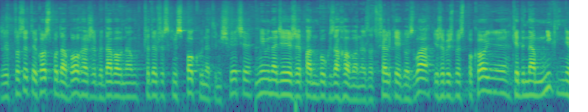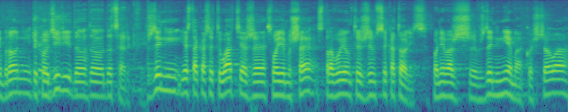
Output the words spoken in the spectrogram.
żeby prosty Gospoda Boga, żeby dawał nam przede wszystkim spokój na tym świecie. Miejmy nadzieję, że Pan Bóg zachowa nas od wszelkiego zła i żebyśmy spokojnie, kiedy nam nikt nie broni, przychodzili do, do, do cerkwi. W Żdyni jest taka sytuacja, że swoje msze sprawują też rzymscy katolicy, ponieważ w Żdyni nie ma kościoła,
